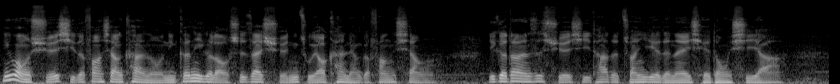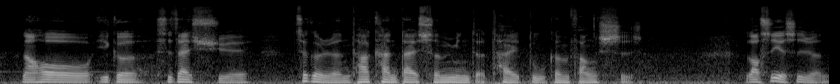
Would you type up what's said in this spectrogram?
你往学习的方向看哦，你跟一个老师在学，你主要看两个方向，一个当然是学习他的专业的那一些东西啊，然后一个是在学这个人他看待生命的态度跟方式。老师也是人，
